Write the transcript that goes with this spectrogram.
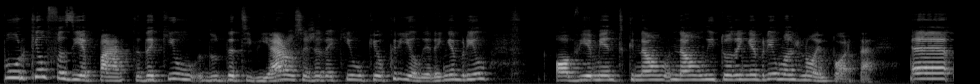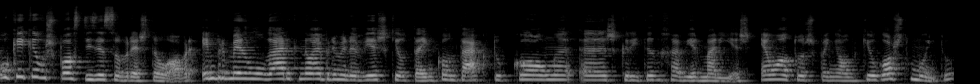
porque ele fazia parte daquilo do, da TBR, ou seja, daquilo que eu queria ler em abril. Obviamente que não, não li todo em abril, mas não importa. Uh, o que é que eu vos posso dizer sobre esta obra? Em primeiro lugar, que não é a primeira vez que eu tenho contacto com a escrita de Javier Marias. É um autor espanhol de que eu gosto muito.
